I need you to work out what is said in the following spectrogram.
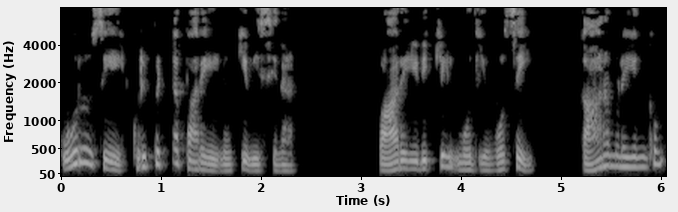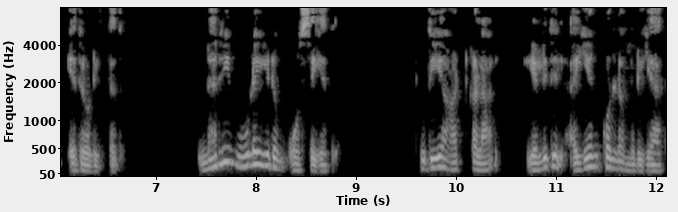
ஊரோசையை குறிப்பிட்ட பாறையை நோக்கி வீசினான். பாறை இடுக்கில் மோதிய ஓசை காரமலையெங்கும் எதிரொலித்தது. நரி ஊளையிடும் ஓசை அது. புதிய ஆட்களால் எளிதில் ஐயங்கொள்ள முடியாது.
